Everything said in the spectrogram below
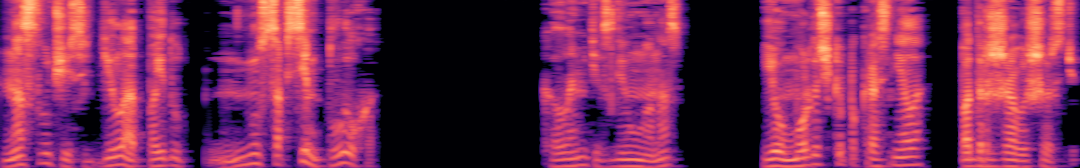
На случай, если дела пойдут, ну, совсем плохо. Каламити взглянул на нас. Его мордочка покраснела под ржавой шерстью.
